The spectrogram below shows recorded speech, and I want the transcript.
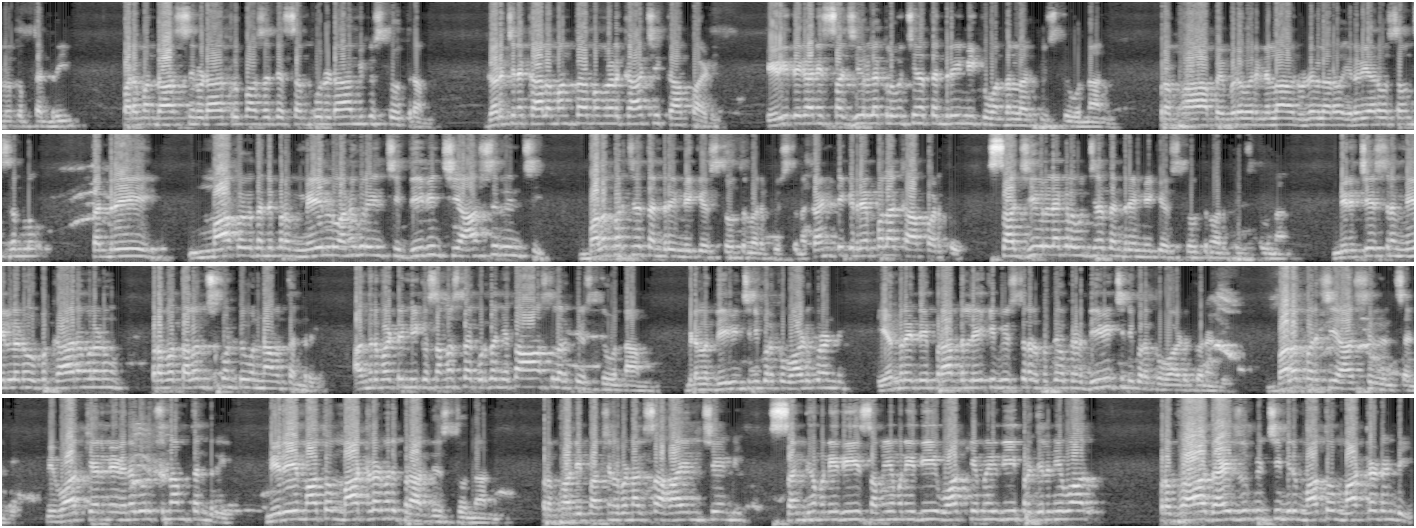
పరలోకపు తండ్రి పరమందాసనుడా కృపా సత్య సంపూర్ణుడా మీకు స్తోత్రం. గడిచిన కాలమంతా మమ్మల్ని కాచి కాపాడి ఏ రీతిగాని సజీవులకు ఉంచిన తండ్రి మీకు వందనలు అర్పిస్తూ ఉన్నాను. ప్రభా ఫిబ్రవరి నెల రెండు వేల ఇరవై ఆరవ సంవత్సరంలో తండ్రి మా కొరకు తండ్రి మేలు అనుగ్రహించి దీవించి ఆశీర్వించి బలపరిచిన తండ్రి మీకే స్తోత్రం అర్పిస్తున్నా. కంటికి రెప్పలా కాపాడుతూ సజీవుల లెక్కలు ఉంచిన తండ్రి మీకే స్తోత్రం అర్పిస్తున్నాను మీరు చేసిన మేళ్ళను ఉపకారములను ప్రభు తలంచుకుంటూ ఉన్నాము తండ్రి. అందును బట్టి మీకు సమస్త కృతజ్ఞతాస్తులు అర్పిస్తూ ఉన్నాము బిడ్డలు దీవించి నీ కొరకు వాడుకోనండి. ఎందరైతే ప్రార్థనలు ఏకీపిస్తున్నారో ప్రతి ఒక్కరిని దీవించి నీ కొరకు వాడుకోనండి. బలపరిచి ఆశీర్వించండి మీ వాక్యాన్ని మేము వినగొరుచున్నాం తండ్రి. మీరే మాతో మాట్లాడమని ప్రార్థిస్తున్నాను ప్రభా నీ పక్షాన పడి నాకు సహాయం చేయండి. సంఘమునిది సమయమునిది వాక్యమునిది ప్రజలని వారు ప్రభా దయ చూపించి మీరు మాతో మాట్లాడండి.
